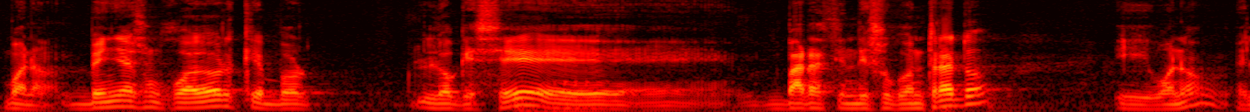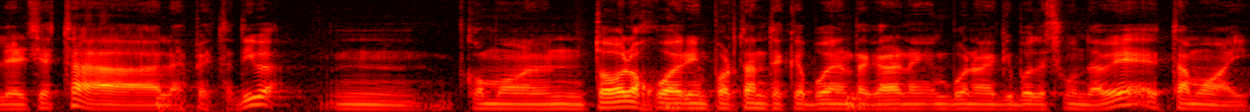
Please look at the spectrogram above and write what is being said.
bueno, Benja es un jugador que por lo que sé eh, va a rescindir su contrato y bueno, el Elche está a la expectativa. Mm, como en todos los jugadores importantes que pueden recalar en buenos equipos de segunda B, estamos ahí.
